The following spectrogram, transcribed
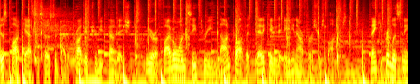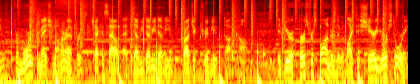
This podcast is hosted by the Project Tribute Foundation. We are a 501c3 nonprofit dedicated to aiding our first responders. Thank you for listening. For more information on our efforts, check us out at www.projecttribute.com. If you're a first responder that would like to share your story,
